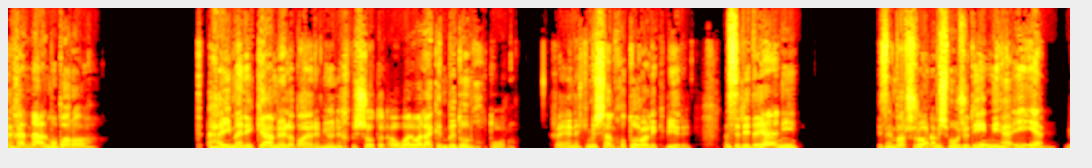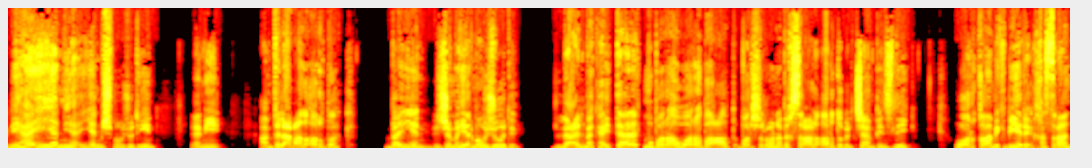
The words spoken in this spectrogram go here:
دخلنا على المباراة هيمنة كاملة لبايرن ميونخ بالشوط الأول ولكن بدون خطورة. خلينا نحكي مش هالخطورة الكبيرة. بس اللي ضايقني إذا برشلونة مش موجودين نهائيا نهائيا نهائيا مش موجودين. يعني عم تلعب على أرضك بين الجماهير موجودة. لعلمك هاي ثالث مباراة ورا بعض برشلونة بيخسر على أرضه بال Champions League وأرقام كبيرة خسران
